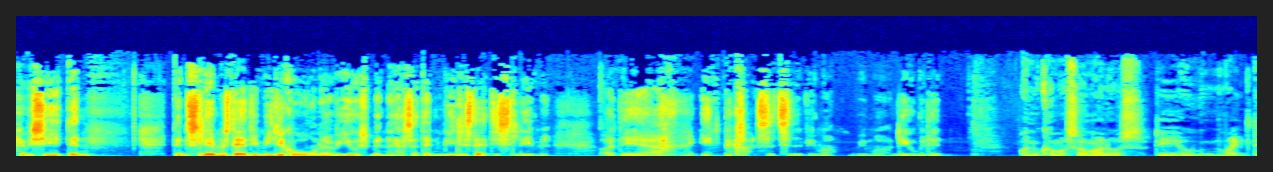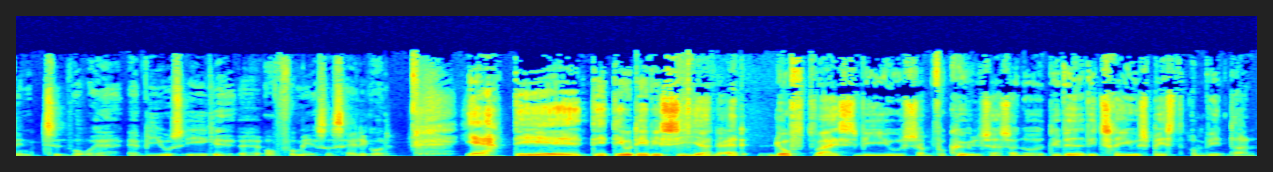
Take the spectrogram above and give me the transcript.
kan vi sige, den, den slemmeste af de milde coronavirus, men altså den mildeste af de slemme. Og det er en begrænset tid, vi må, vi må leve med den. Og nu kommer sommeren også. Det er jo normalt den tid, hvor at virus ikke øh, opformerer sig særlig godt. Ja, det, det, det er jo det, vi siger, at luftvejsvirus som forkølelse og sådan noget, det ved vi trives bedst om vinteren.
